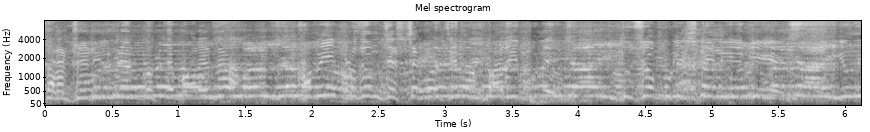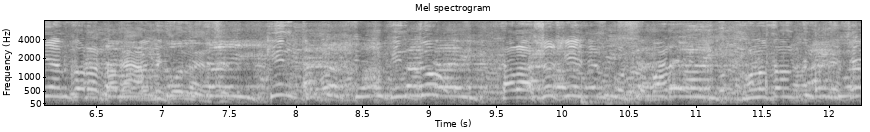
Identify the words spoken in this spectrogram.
তারা ট্রেড ইউনিয়ন করতে পারে না। আমি প্রথম চেষ্টা করেছিলাম বাড়িপুরে দুশো পুলিশকে নিয়ে গিয়ে ইউনিয়ন করার হ্যাঁ, আপনি করলেন কিন্তু কিন্তু তারা অ্যাসোসিয়েশন করতে পারে গণতান্ত্রিক দেশে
